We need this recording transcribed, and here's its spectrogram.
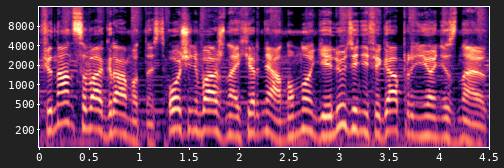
Финансовая грамотность – очень важная херня, но многие люди нифига про нее не знают.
